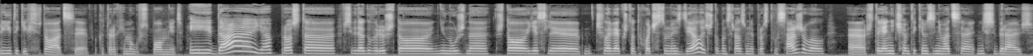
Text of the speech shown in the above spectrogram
три таких ситуации, о которых я могу вспомнить. И да, я просто всегда говорю, что не нужно, что если человек что-то хочет со мной сделать, чтобы он сразу меня просто высаживал, э, что я ничем таким заниматься не собираюсь.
